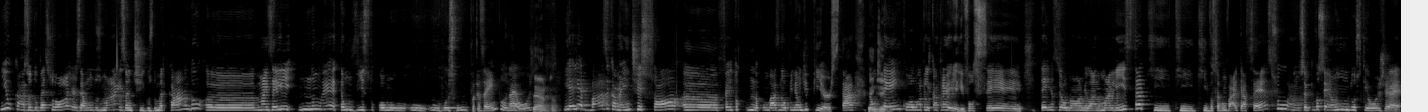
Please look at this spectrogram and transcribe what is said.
E o caso do Best Lawyers é um dos mais antigos do mercado, uh, mas ele não é tão visto como o, o por exemplo, né, hoje. Certo. E ele é basicamente só uh, feito com base na opinião de peers, tá? Entendi. Não tem como aplicar para ele. Você tem o seu nome lá numa lista que, que, que você não vai ter acesso, a não ser que você é um dos que hoje é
